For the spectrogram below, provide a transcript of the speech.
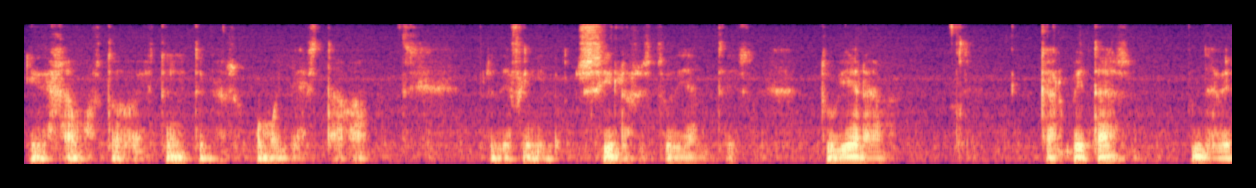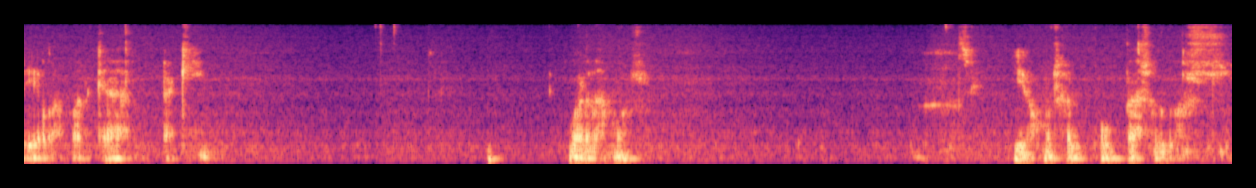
y dejamos todo esto en este caso como ya estaba predefinido. Si los estudiantes tuvieran carpetas deberíamos marcar aquí. Guardamos. Y vamos al paso 2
